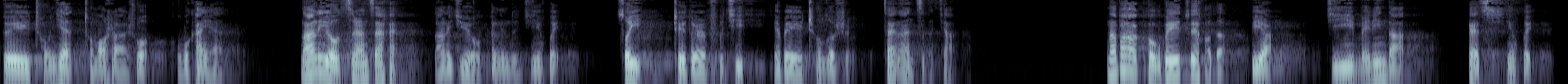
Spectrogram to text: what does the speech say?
对重建承包商来说苦不堪言。哪里有自然灾害，哪里就有克林顿基金会，所以这对夫妻也被称作是灾难资本家。哪怕口碑最好的比尔及梅琳达·盖茨基金会，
